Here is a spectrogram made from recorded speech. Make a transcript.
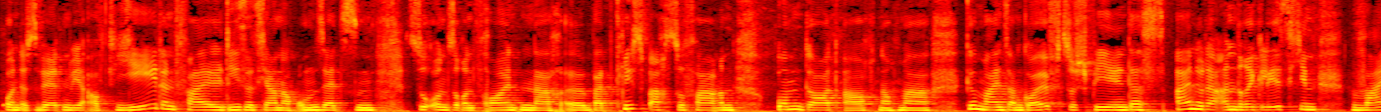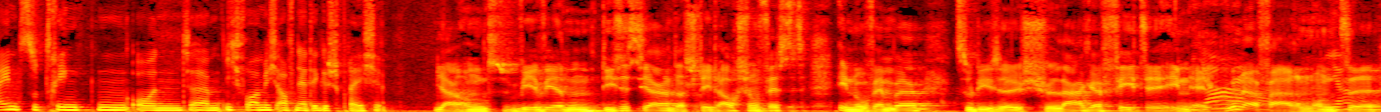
Und das werden wir auf jeden Fall dieses Jahr noch umsetzen, zu unseren Freunden nach äh, Bad Griesbach zu fahren, um dort auch nochmal gemeinsam Golf zu spielen, das ein oder andere Gläschen Wein zu trinken und ähm, ich freue mich auf nette Gespräche. Ja, und wir werden dieses Jahr, das steht auch schon fest, im November zu dieser Schlagerfete in El ja. fahren. Und ja. äh,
